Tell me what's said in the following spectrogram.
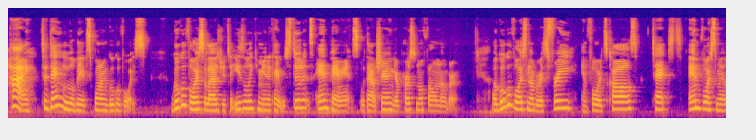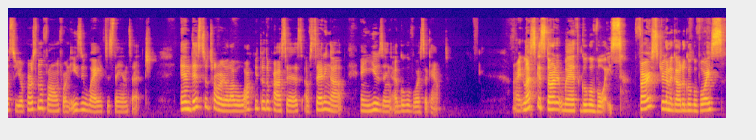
Hi, today we will be exploring Google Voice. Google Voice allows you to easily communicate with students and parents without sharing your personal phone number. A Google Voice number is free and forwards calls, texts, and voicemails to your personal phone for an easy way to stay in touch. In this tutorial, I will walk you through the process of setting up and using a Google Voice account. All right, let's get started with Google Voice. First, you're going to go to Google Voice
